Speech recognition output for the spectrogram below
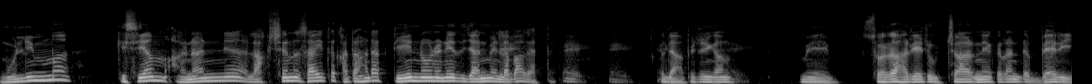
මුලින්ම කිසියම් අනන්‍ය ලක්ෂණ සහිත කටහඬක් තියෙන්න ඕන නේද ජන්මයෙන් ලබා ගත්ත. ඒ ඒ අපිට නිකන් මේ ස්වර හරියට උච්චාරණය කරන්න බැරි.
